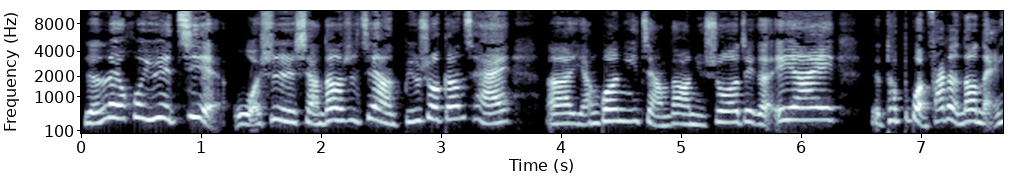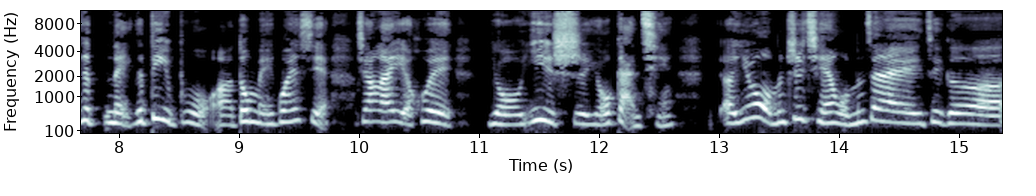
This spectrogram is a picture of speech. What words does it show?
人类会越界。我是想到是这样，比如说刚才呃阳光你。你讲到，你说这个 AI，它不管发展到哪一个哪个地步啊，都没关系，将来也会有意识、有感情。呃，因为我们之前我们在这个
